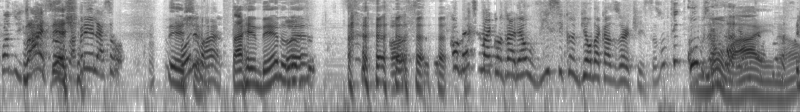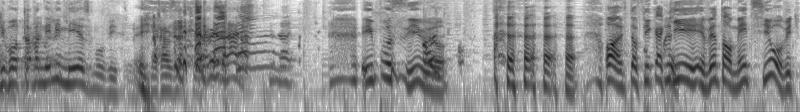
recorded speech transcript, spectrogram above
pode ir. Vai. Supla, brilha, Supla. Deixa. Tá rendendo, né? Nossa, Como é que você vai contrariar o vice-campeão da Casa dos Artistas? Não tem como você Não vai, não. Ele votava nele mesmo, Vitor. Na casa dele. É verdade. é verdade. Impossível. Ó, então fica aqui, eventualmente, se o ouvinte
